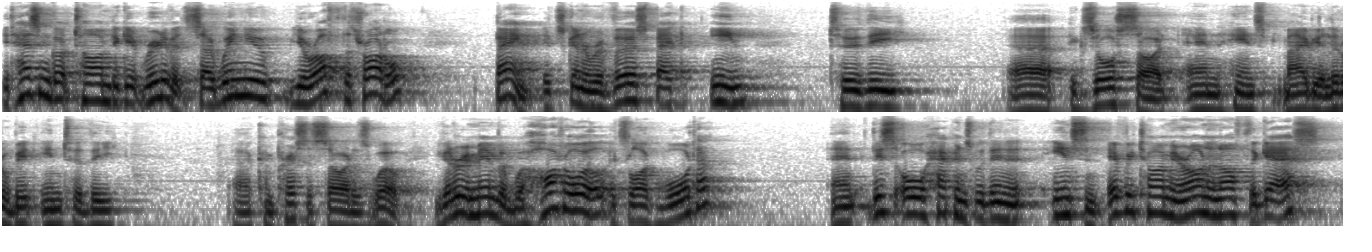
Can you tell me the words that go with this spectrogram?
It hasn't got time to get rid of it. So when you, you're off the throttle, bang, it's going to reverse back in to the uh, exhaust side and hence maybe a little bit into the uh, compressor side as well. You've got to remember with hot oil, it's like water and this all happens within an instant. Every time you're on and off the gas,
